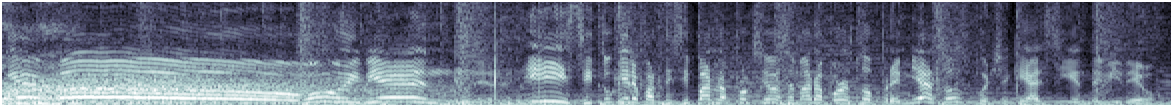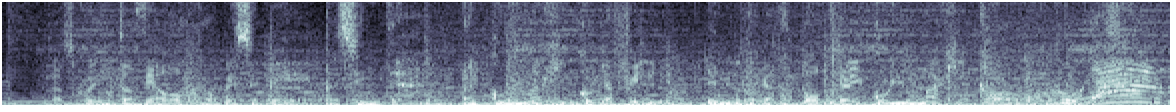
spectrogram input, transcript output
¡Tiempo! Muy bien. Y si tú quieres participar la próxima semana por estos premiazos, pues chequea el siguiente video. Las cuentas de ahorro BCP presentan al Cuy Mágico y a Philip en el regalatón del Cuy Mágico. Jugar.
